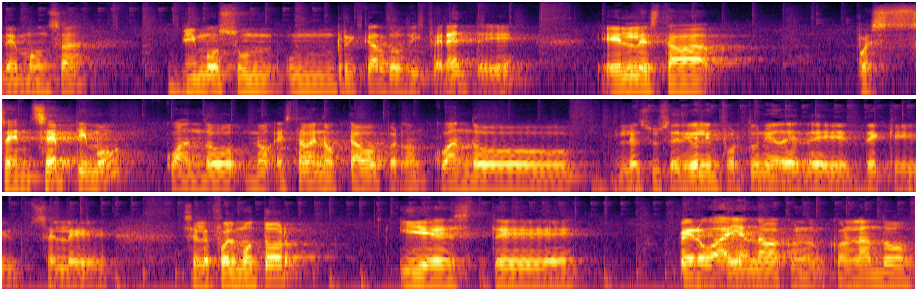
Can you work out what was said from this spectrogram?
de Monza vimos un, un Ricardo diferente. ¿eh? Él estaba pues en séptimo, cuando, no, estaba en octavo, perdón, cuando le sucedió el infortunio de, de- de que se le, se le fue el motor. Y este, pero ahí andaba con, con Lando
